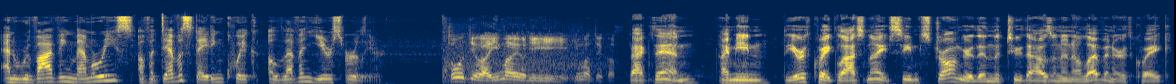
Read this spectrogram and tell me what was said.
and reviving memories of a devastating quake 11 years earlier. Back then, I mean, the earthquake last night seemed stronger than the 2011 earthquake,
